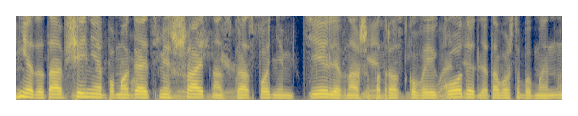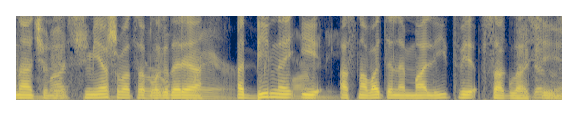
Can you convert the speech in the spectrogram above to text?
Нет, это общение помогает смешать нас в Господнем теле в наши подростковые годы для того, чтобы мы начали смешиваться благодаря обильной и основательной молитве в согласии.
